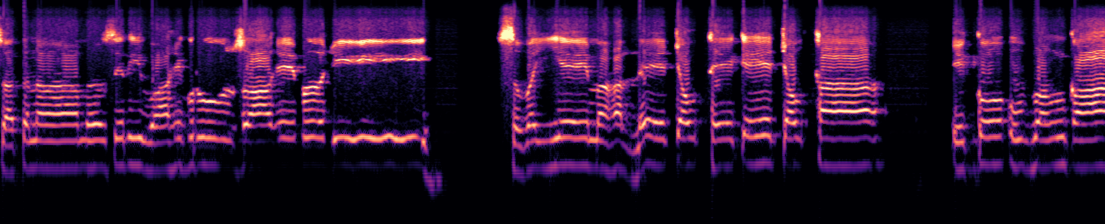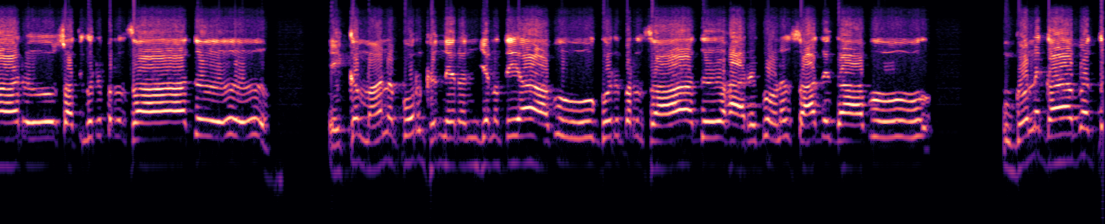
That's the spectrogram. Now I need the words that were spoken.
ਸਤਨਾਮ ਸ੍ਰੀ ਵਾਹਿਗੁਰੂ ਸਾਹਿਬ ਜੀ। ਸਵਈਏ ਮਹੱਲੇ ਚੌਥੇ ਕੇ ਚੌਥਾ ਏਕੋ ਓੰਕਾਰ ਸਤਿਗੁਰ ਪ੍ਰਸਾਦ। ਇਕ ਮਨ ਪੁਰਖ ਨਿਰੰਜਨ ਧਿਆਵੋ, ਗੁਰ ਪ੍ਰਸਾਦ ਹਰ ਗੁਣ ਸਾਧ ਗਾਵੋ। ਗੁਣ ਗਾਵਤ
